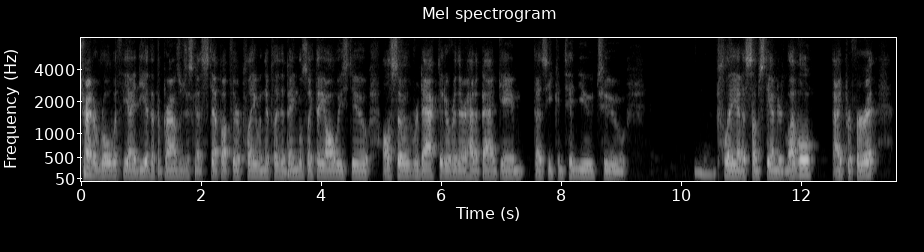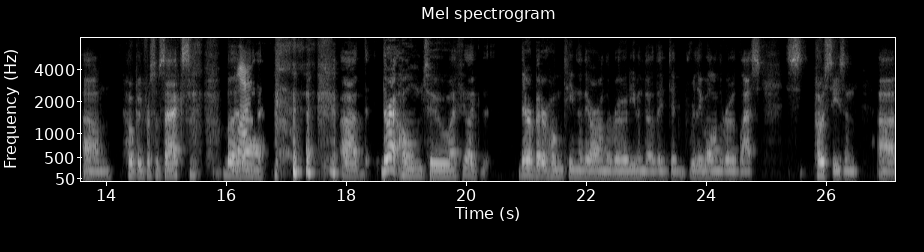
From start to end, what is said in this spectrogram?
trying to roll with the idea that the Browns are just going to step up their play when they play the Bengals like they always do. Also, redacted over there had a bad game. Does he continue to play at a substandard level? I'd prefer it. Um, hoping for some sacks, but uh, uh, they're at home too. I feel like they're a better home team than they are on the road, even though they did really well on the road last postseason. Uh,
